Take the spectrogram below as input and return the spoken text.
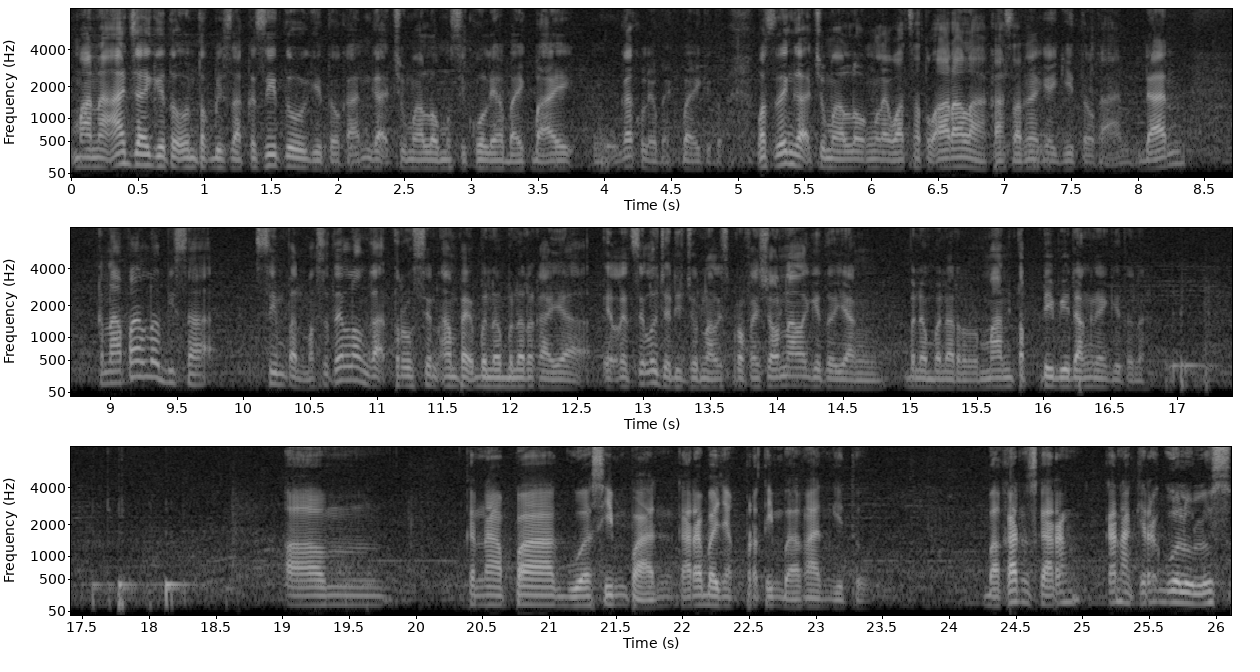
mana aja gitu untuk bisa ke situ gitu kan. Nggak cuma lo mesti kuliah baik-baik. Nggak kuliah baik-baik gitu. Maksudnya nggak cuma lo ngelewat satu arah lah kasarnya kayak gitu kan. Dan kenapa lo bisa simpan maksudnya lo nggak terusin sampai bener-bener kayak ya let's say lo jadi jurnalis profesional gitu yang bener-bener mantep di bidangnya gitu nah. Em, kenapa gue simpan? Karena banyak pertimbangan gitu. Bahkan sekarang kan akhirnya gue lulus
